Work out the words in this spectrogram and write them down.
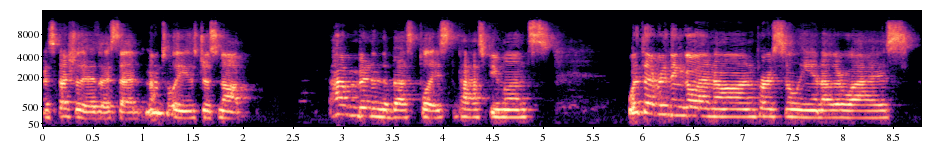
especially as i said mentally is just not haven't been in the best place the past few months. With everything going on personally and otherwise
